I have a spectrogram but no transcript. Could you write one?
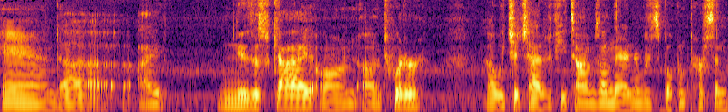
And uh, I knew this guy on uh, Twitter. Uh, we chit chatted a few times on there. Never spoke in person,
